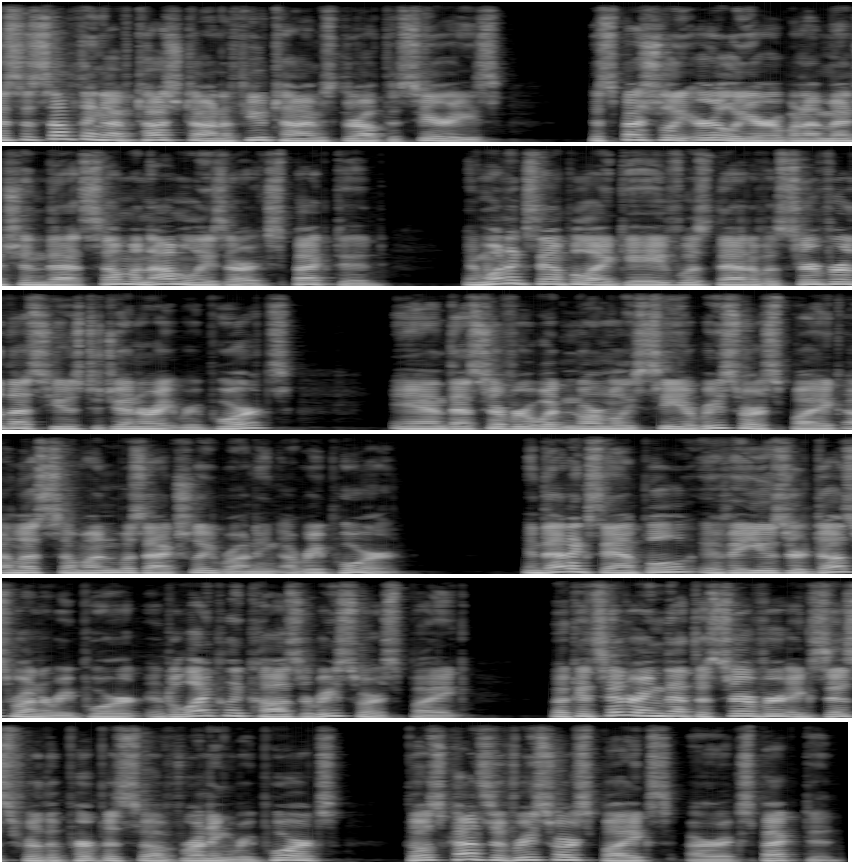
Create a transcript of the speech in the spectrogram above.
This is something I've touched on a few times throughout the series, especially earlier when I mentioned that some anomalies are expected, and one example I gave was that of a server that's used to generate reports and that server wouldn't normally see a resource spike unless someone was actually running a report. In that example, if a user does run a report, it'll likely cause a resource spike, but considering that the server exists for the purpose of running reports, those kinds of resource spikes are expected.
